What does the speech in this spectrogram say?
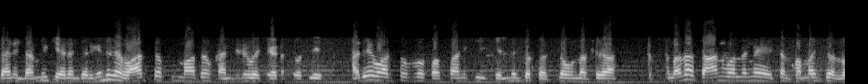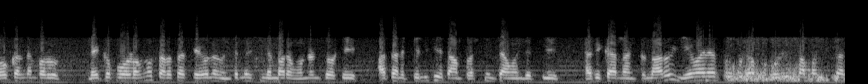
దాన్ని డమ్మీ చేయడం జరిగింది. వాట్సాప్ మాత్రం కంటిన్యూగా చేయడం తోటి అదే వాట్సాప్లో ప్రస్తుతానికి చెల్లింపు తో టచ్లో ఉన్నట్టుగా చెప్తున్నారో దాని వల్లనే ఇతను సంబంధించిన లోకల్ నెంబర్ లేకపోవడము తర్వాత కేవలం ఇంటర్నేషనల్ నెంబర్ ఉండడంతో అతన్ని పిలిచి తాము ప్రశ్నించామని చెప్పి అధికారులు అంటున్నారు. ఏమైనప్పుడు కూడా పోలీసు సంబంధించిన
